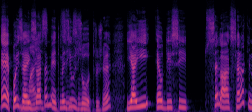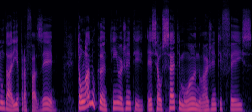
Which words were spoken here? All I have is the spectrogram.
É, pois é, Mas, exatamente. Mas sim, e os sim. outros, né? E aí eu disse, sei lá, será que não daria para fazer? Então lá no cantinho a gente, esse é o sétimo ano, a gente fez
